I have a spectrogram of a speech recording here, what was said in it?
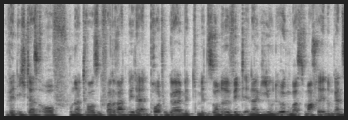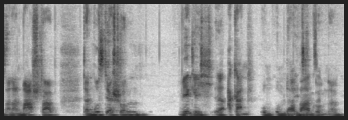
Wenn ich das auf 100.000 Quadratmeter in Portugal mit, mit Sonne, Windenergie und irgendwas mache in einem ganz anderen Maßstab, dann muss der schon wirklich äh, ackern, um, um da hinzukommen. Ne?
